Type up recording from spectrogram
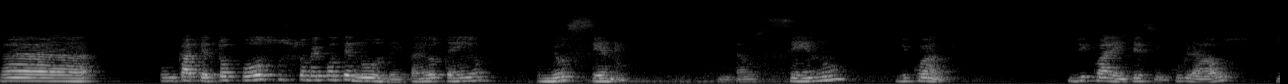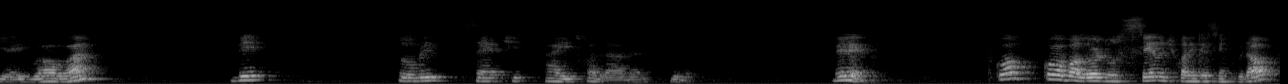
Uh, um cateto oposto sobre a hipotenusa. Então, eu tenho o meu seno. Então, seno de quanto? De 45 graus, que é igual a B sobre 7 raiz quadrada de 2. Beleza. Qual, qual é o valor do seno de 45 graus?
